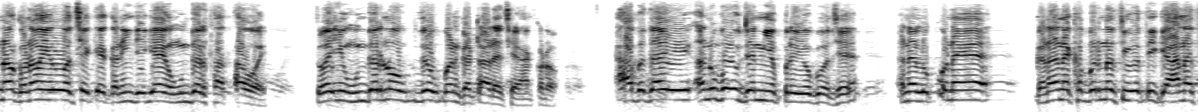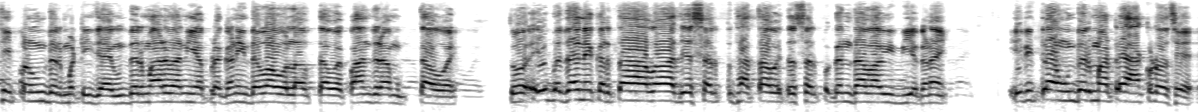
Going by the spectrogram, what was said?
એનો ઘણો એવો છે કે ઘણી જગ્યાએ ઉંદર થતા હોય તો એ ઉંદરનો ઉપદ્રવ પણ ઘટાડે છે આંકડો. આ બધા અનુભવજન્ય પ્રયોગો છે અને લોકોને ઘણાને ખબર નથી હોતી કે આનાથી પણ ઉંદર મટી જાય. ઉંદર મારવાની આપણે ઘણી દવાઓ લાવતા હોય, પાંજરા મૂકતા હોય. તો એ બધાને કરતા આવા જે સર્પ થતા હોય તો સર્પગંધા વાવી દે ગણાય એ રીતે આ ઉંદર માટે આંકડો છે.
